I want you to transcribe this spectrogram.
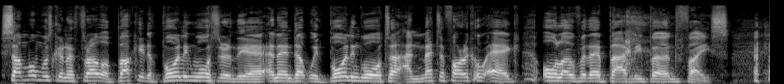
someone was going to throw a bucket of boiling water in the air and end up with boiling water and metaphorical egg all over their badly burned face.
